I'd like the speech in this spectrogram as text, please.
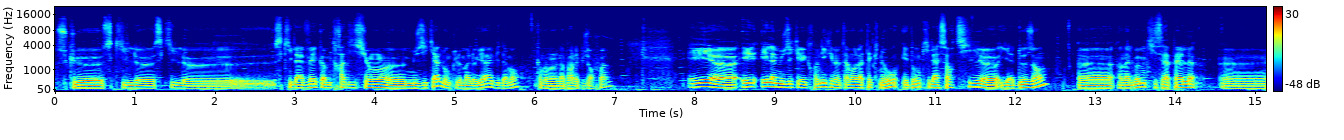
ce que ce qu'il euh, ce qu'il euh, ce qu'il avait comme tradition euh, musicale, donc le maloya évidemment, comme on en a parlé plusieurs fois, et, euh, et, et la musique électronique et notamment la techno. Et donc il a sorti euh, il y a deux ans euh, un album qui s'appelle euh,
